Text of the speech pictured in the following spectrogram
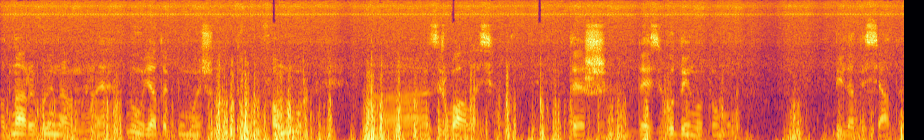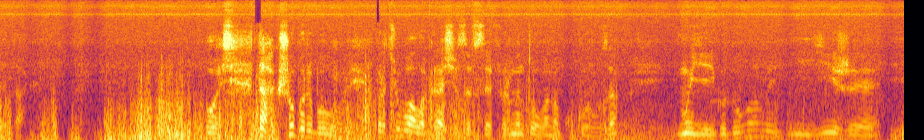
одна рибина в мене, ну я так думаю, що це був амур, а, зірвалась теж десь годину тому, біля 10-ї. Так. Ось, так, що по риболовлі? Працювала краще за все ферментована кукуруза. Ми її годували, і їжі, і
